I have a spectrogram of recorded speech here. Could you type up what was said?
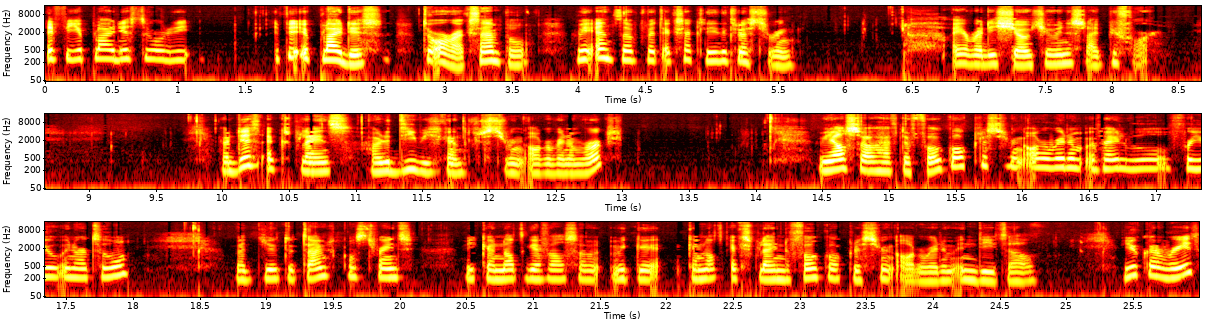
If we apply this to the if we apply this to our example, we end up with exactly the clustering I already showed you in the slide before. Now this explains how the dbScan clustering algorithm works. We also have the focal clustering algorithm available for you in our tool, but due to time constraints, we cannot give also we cannot explain the focal clustering algorithm in detail. You can read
